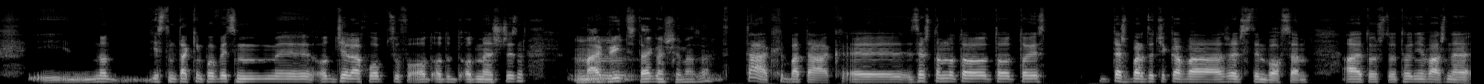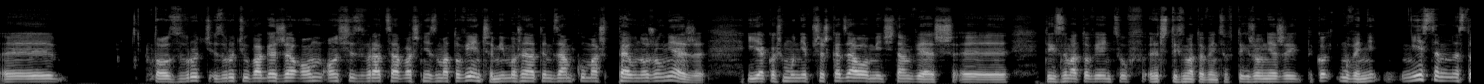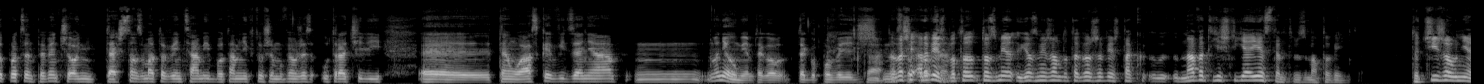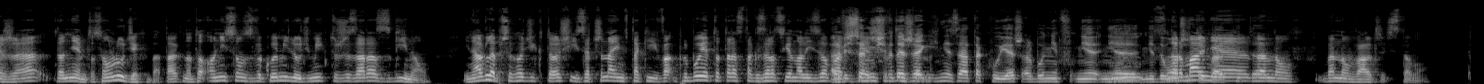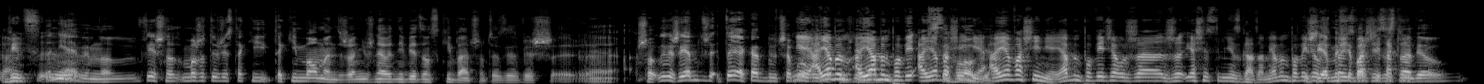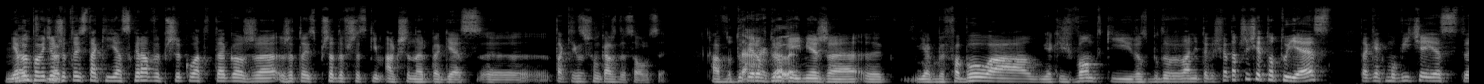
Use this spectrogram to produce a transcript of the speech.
no, jest tym takim powiedzmy oddziela chłopców od, od, od mężczyzn. Mm, Margaret, tak on się nazywa? tak, chyba tak. Y, Zresztą no to, to, to jest też bardzo ciekawa rzecz z tym bossem, ale to już to, to nieważne. Y, To zwróć, zwróć uwagę, że on, on się zwraca właśnie z matowieńczem, mimo że na tym zamku masz pełno żołnierzy i jakoś mu nie przeszkadzało mieć tam, wiesz, y, tych zmatowieńców, czy tych zmatowieńców, tych żołnierzy, tylko mówię, nie, nie jestem na 100% pewien, czy oni też są zmatowieńcami, bo tam niektórzy mówią, że utracili y, tę łaskę widzenia, Mm, no nie umiem tego, tego powiedzieć Tak. na No właśnie, ale 100%. wiesz, bo to, to zmier- ja zmierzam do tego, że wiesz, tak, y, nawet jeśli ja jestem tym zmatowieńcem, to ci żołnierze, to nie wiem, to są ludzie chyba, tak? No to oni są zwykłymi ludźmi, którzy zaraz zginą. I nagle przychodzi ktoś i zaczyna im w takiej. Wa- próbuję to teraz tak zracjonalizować. Ale wiesz co, mi wiesz, się wydaje, że jak ich nie zaatakujesz albo nie, nie, nie, nie dołączysz Normalnie walki, to... będą, będą walczyć z tobą. Tak. Więc. No nie wiem, no wiesz, no może to już jest taki, taki moment, że oni już nawet nie wiedzą z kim walczą, to jest, wiesz, e, szok. Wiesz, ja, bym- to jakby trzeba Nie, a ja bym, a ja bym powie, a ja właśnie nie, a ja właśnie nie. Ja bym powiedział, że, że ja się z tym nie zgadzam. Ja bym Wiesz, powiedział, ja że bym to się jest bardziej właśnie taki, zastanawiał Ja bym nad- powiedział, nad- że to jest taki jaskrawy przykład tego, że, że to jest przede wszystkim action RPG, z, y, tak jak zresztą każde Soulsy. A w, No dopiero tak, w drugiej ale- mierze jakby fabuła, jakieś wątki, rozbudowywanie tego świata. Oczywiście to tu jest, tak jak mówicie, jest,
